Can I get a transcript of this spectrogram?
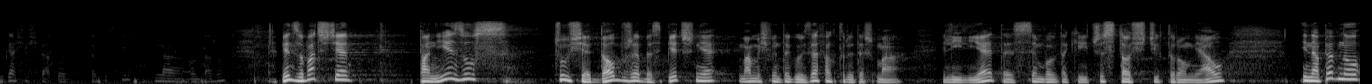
Zgasi światło w zakrystii na ołtarzu. Więc zobaczcie, Pan Jezus czuł się dobrze, bezpiecznie. Mamy świętego Józefa, który też ma lilię. To jest symbol takiej czystości, którą miał. I na pewno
